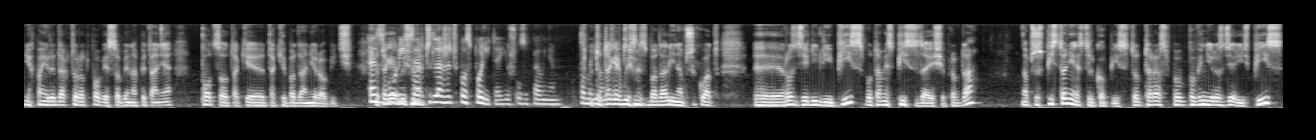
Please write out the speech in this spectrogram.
niech pani redaktor odpowie sobie na pytanie, po co takie, takie badanie robić. SW tak Research dla Rzeczpospolitej, już uzupełniam. Pomyliłam to tak jakbyśmy zbadali na przykład, y, rozdzielili PiS, bo tam jest PiS zdaje się, prawda? No przecież PiS to nie jest tylko PiS. To teraz po, powinni rozdzielić PiS.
